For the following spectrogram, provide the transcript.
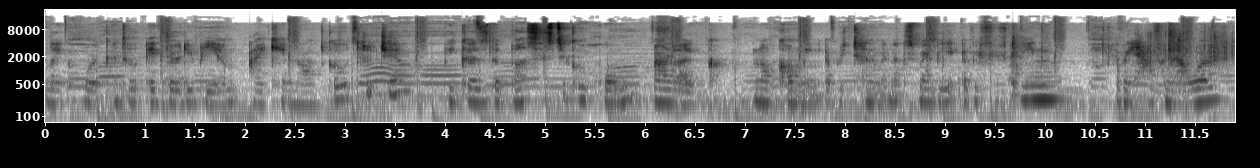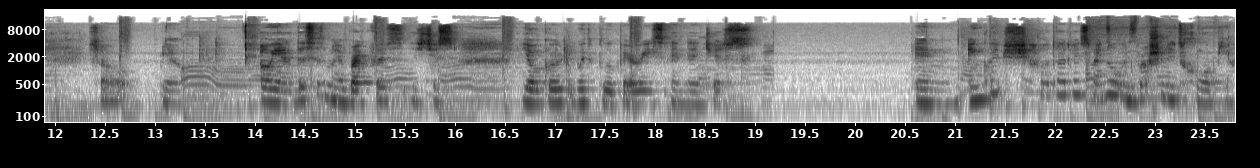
like work until 8:30 p.m. I cannot go to the gym because the buses to go home are like not coming every 10 minutes maybe every 15 every half an hour. So yeah. Oh yeah this is my breakfast. It's just yogurt with blueberries and then just in English how that is? I know in Russian it's chlopia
